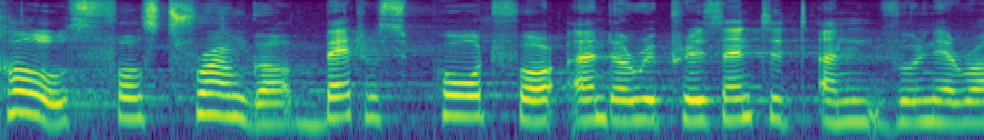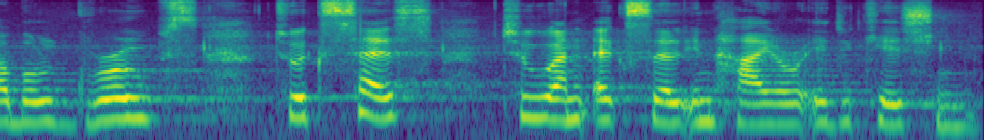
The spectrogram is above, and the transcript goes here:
calls for stronger, better support for underrepresented and vulnerable groups to access to and excel in higher education.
